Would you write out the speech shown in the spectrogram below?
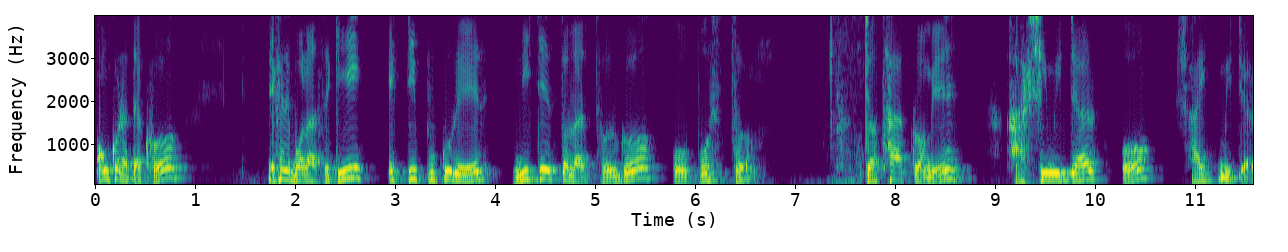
অঙ্কটা দেখো। এখানে বলা আছে কি, একটি পুকুরের নিচের তলার দৈর্ঘ্য ও প্রস্থ। যথাক্রমে আশি মিটার ও ষাট মিটার।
